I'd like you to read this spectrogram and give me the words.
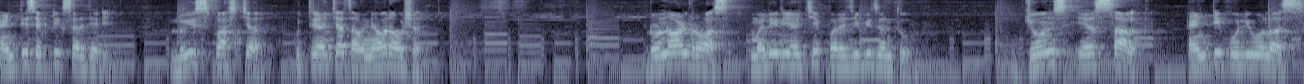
antiseptic surgery Louis Pasteur कुत्र्याच्या चावण्यावर औषध. रोनाल्ड रॉस मलेरियाचे परजीवी जंतू. जोन्स एस साल्क अँटीपोलिओ लस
